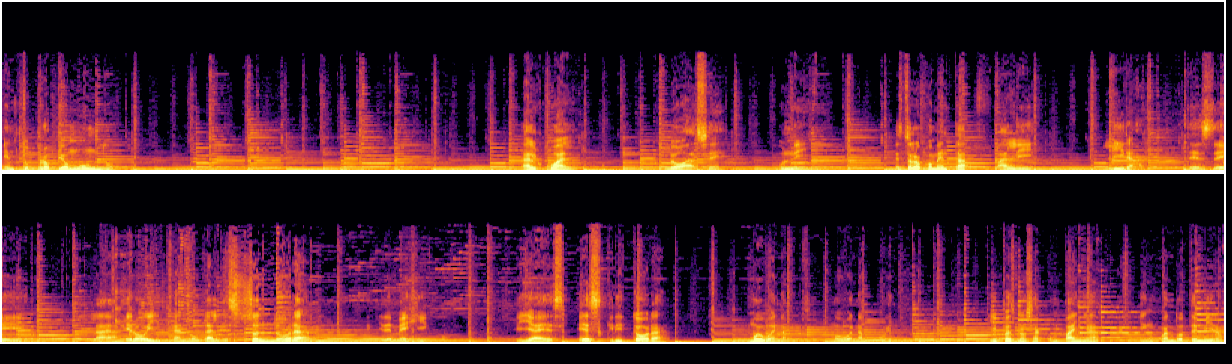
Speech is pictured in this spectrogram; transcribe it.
en tu propio mundo, tal cual lo hace un niño. Esto lo comenta Pali Lira desde la heroica Nogales, Sonora, aquí de México. Ella es escritora, muy buena, muy buena poeta. Y pues nos acompaña aquí en Cuando Te Miro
